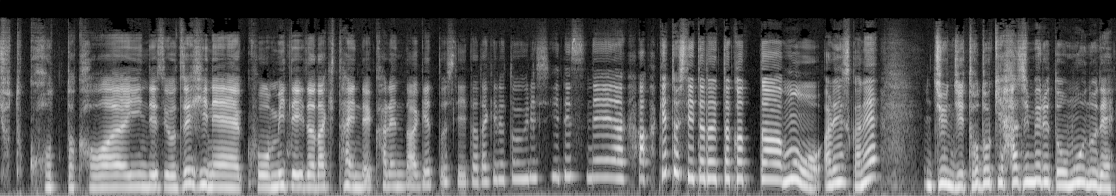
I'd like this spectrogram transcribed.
ちょっと凝った可愛いんですよ。ぜひね、こう見ていただきたいんで、カレンダーゲットしていただけると嬉しいですね。あ、ゲットしていただいた方、もう、あれですかね。順次届き始めると思うので、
